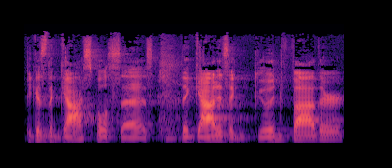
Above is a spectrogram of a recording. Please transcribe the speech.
Because the gospel says that God is a good father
